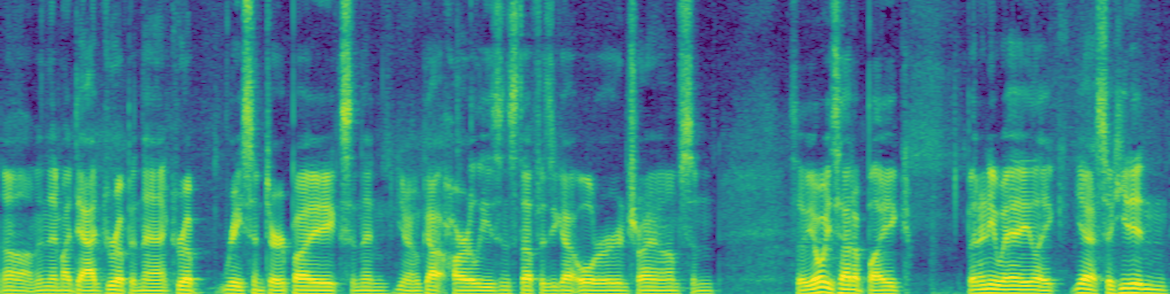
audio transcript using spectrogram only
um, and then my dad grew up in that, grew up racing dirt bikes, and then you know got Harleys and stuff as he got older and Triumphs, and so he always had a bike. But anyway, like yeah, so he didn't,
